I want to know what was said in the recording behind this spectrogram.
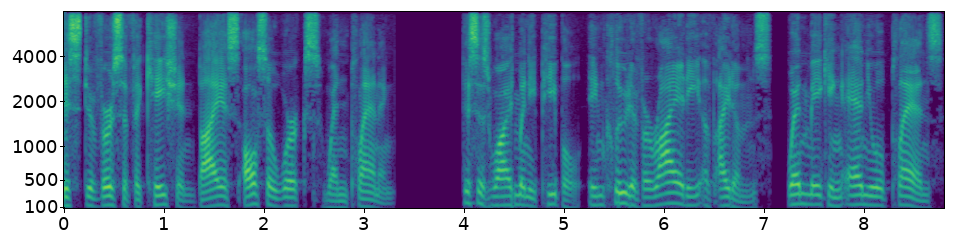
This diversification bias also works when planning. This is why many people include a variety of items when making annual plans.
